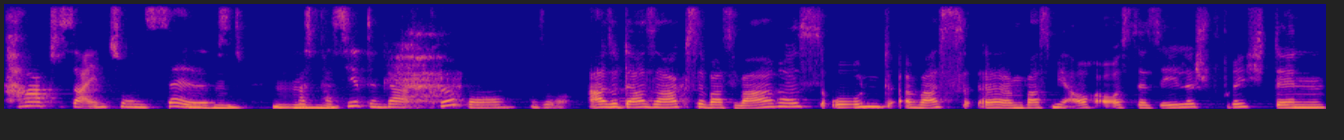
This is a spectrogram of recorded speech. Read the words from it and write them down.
hart sein zu uns selbst. Mhm. Was mhm. passiert denn da im Körper? Also, also da sagst du was Wahres und was, äh, was mir auch aus der Seele spricht, denn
